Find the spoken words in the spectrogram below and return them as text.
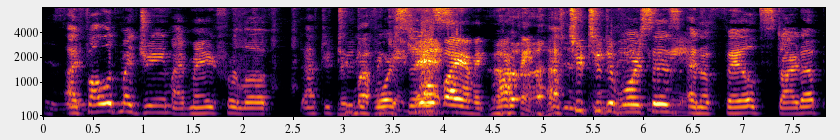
It's I followed my dream. I married for love. After two McMuffin divorces, came Killed back. by a McMuffin. after Just two divorces and a failed startup,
